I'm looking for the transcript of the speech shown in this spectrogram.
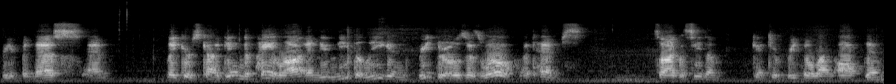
pretty finesse, and Lakers kind of get in the paint a lot, and they lead the league in free throws as well, attempts. So I can see them get to a free throw line often.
